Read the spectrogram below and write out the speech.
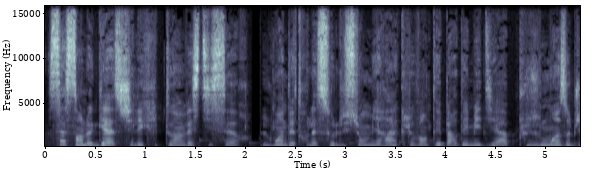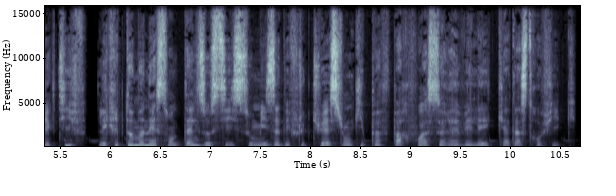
Ça sent le gaz chez les crypto-investisseurs. Loin d'être la solution miracle vantée par des médias plus ou moins objectifs, les crypto-monnaies sont elles aussi soumises à des fluctuations qui peuvent parfois se révéler catastrophiques.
